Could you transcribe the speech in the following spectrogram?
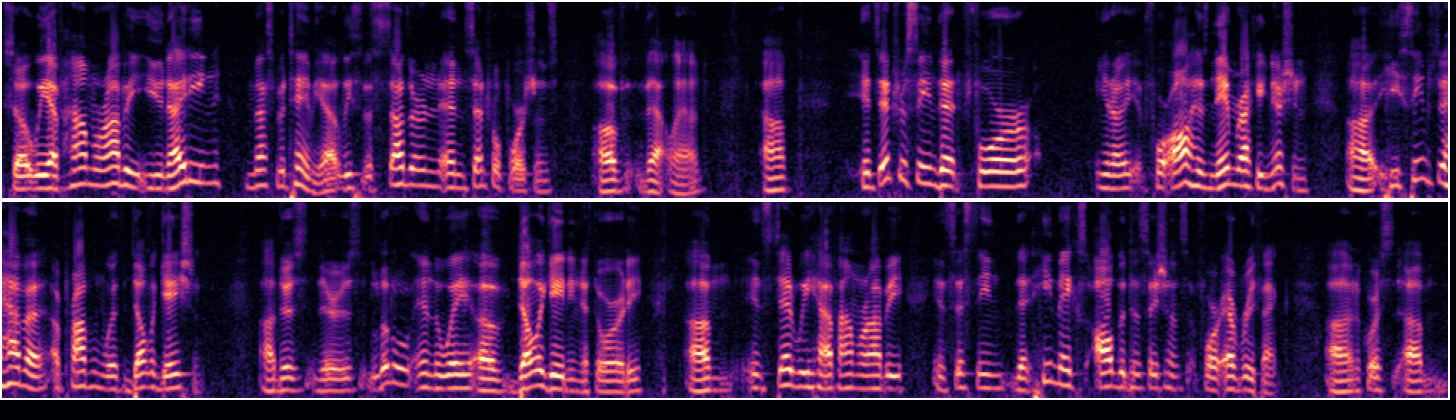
So we have Hammurabi uniting Mesopotamia, at least the southern and central portions of that land. Uh, it's interesting that for you know for all his name recognition, uh, he seems to have a, a problem with delegation. Uh, there's there's little in the way of delegating authority. Um, instead, we have Hammurabi insisting that he makes all the decisions for everything. Uh, and of course, um,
